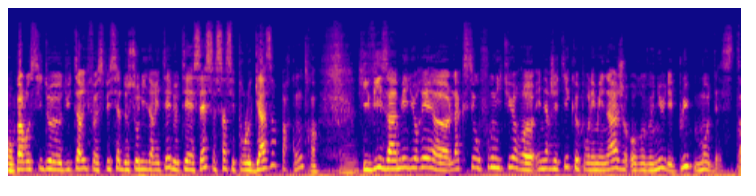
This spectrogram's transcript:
On parle aussi de- du tarif spécial de solidarité, le TSS, ça c'est pour le gaz par contre, qui vise à améliorer euh, l'accès aux fournitures euh, énergétiques pour les ménages aux revenus les plus modestes.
